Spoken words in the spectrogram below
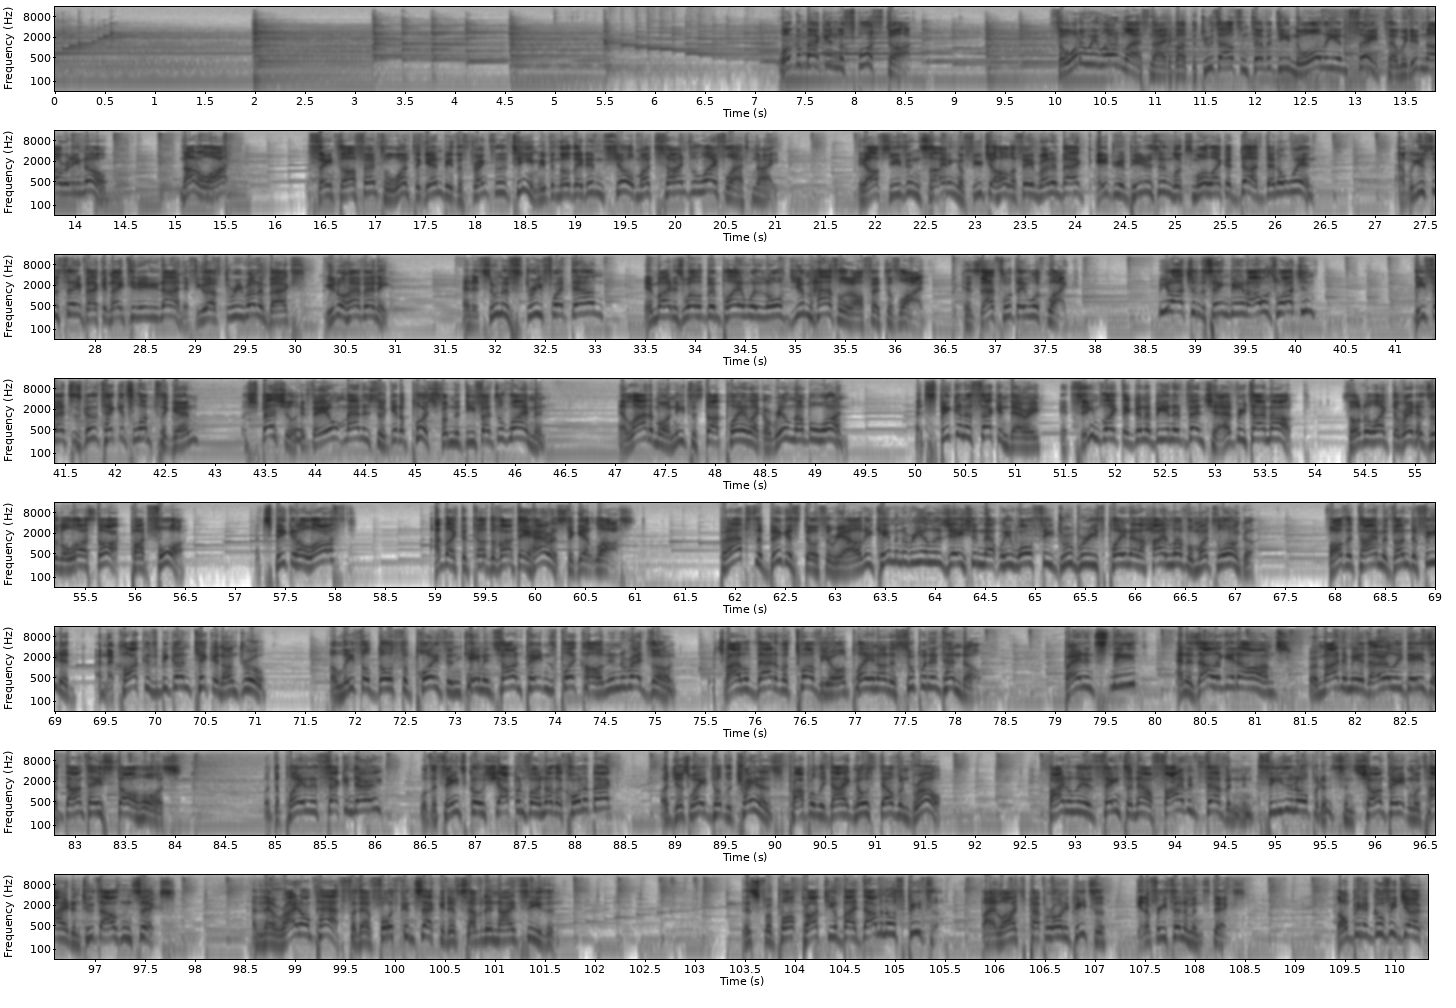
Welcome back into Sports Talk. So, what did we learn last night about the 2017 New Orleans Saints that we didn't already know? Not a lot. The Saints offense will once again be the strength of the team, even though they didn't show much signs of life last night. The offseason signing of future Hall of Fame running back Adrian Peterson looks more like a dud than a win. And we used to say back in 1989 if you have three running backs, you don't have any. And as soon as Strief went down, it might as well have been playing with an old Jim Haslett offensive line because that's what they look like. Were you watching the same game I was watching? Defense is going to take its lumps again, especially if they don't manage to get a push from the defensive linemen. And Lattimore needs to start playing like a real number one. And speaking of secondary, it seems like they're going to be an adventure every time out. Sort of like the Raiders of the Lost Ark, Part 4. And speaking of lost, I'd like to tell De'Vante Harris to get lost. Perhaps the biggest dose of reality came in the realization that we won't see Drew Brees playing at a high level much longer. Father Time is undefeated, and the clock has begun ticking on Drew. A lethal dose of poison came in Sean Payton's play calling in the red zone, which rivaled that of a 12 year old playing on a Super Nintendo. Brandon Sneed and his alligator arms reminded me of the early days of Dante Stallhorse. With the play of this secondary, will the Saints go shopping for another cornerback? Or just wait until the trainers properly diagnose Delvin Breaux. Finally, the Saints are now 5 and 7 in season openers since Sean Payton was hired in 2006. And they're right on path for their fourth consecutive 7 and 9 season. This report brought to you by Domino's Pizza. Buy large pepperoni pizza, get a free cinnamon sticks. Don't be a goofy jerk.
